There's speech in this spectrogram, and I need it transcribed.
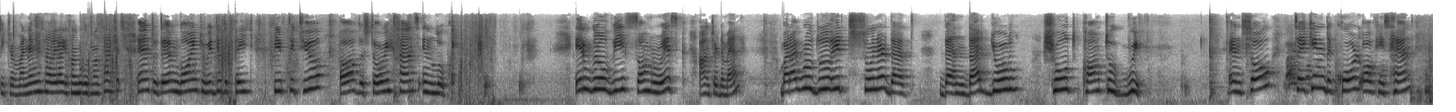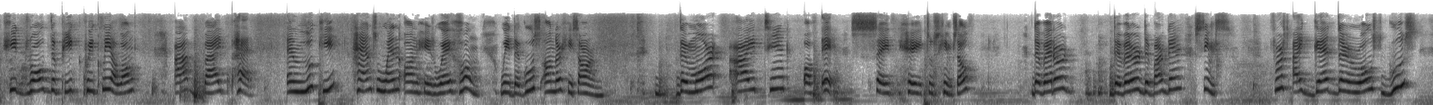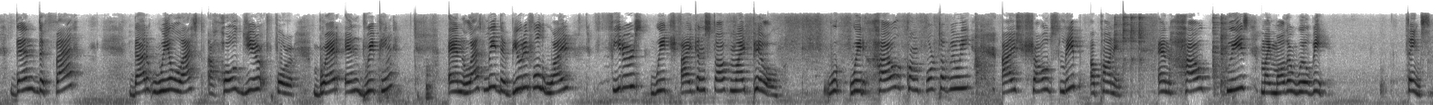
teacher. My name is Javier Alejandro Guzman Sanchez, and today I'm going to read you the page 52 of the story Hans in Luck. It will be some risk, answered the man, but I will do it sooner that, than that you should come to grief. And so, taking the cord of his hand, he drove the pig quickly along a bypath. And Lucky Hans went on his way home with the goose under his arm. The more I think of it, said he to himself, the better the better the bargain seems. First I get the roast goose, then the fat that will last a whole year for bread and dripping, and lastly the beautiful white feathers which I can stuff my pillow with how comfortably I shall sleep upon it, and how pleased my mother will be. Thanks.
